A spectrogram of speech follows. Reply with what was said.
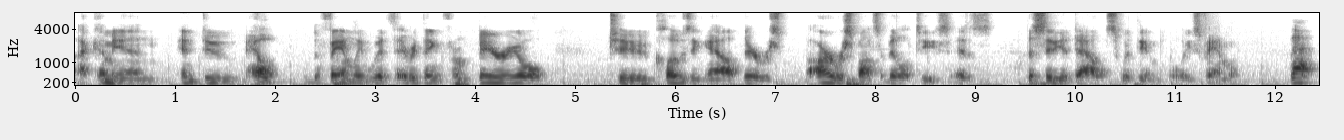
I come in and do help the family with everything from burial to closing out their res- our responsibilities as the city of Dallas with the employee's family. That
